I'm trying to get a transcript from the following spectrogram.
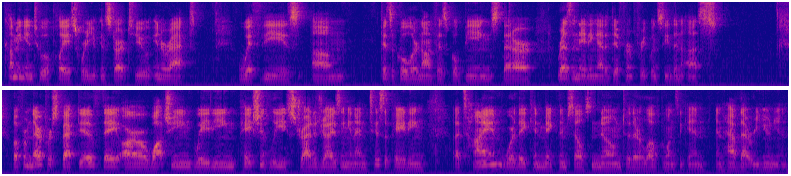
coming into a place where you can start to interact with these um, physical or non-physical beings that are resonating at a different frequency than us. But from their perspective, they are watching, waiting, patiently strategizing, and anticipating a time where they can make themselves known to their loved ones again and have that reunion.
